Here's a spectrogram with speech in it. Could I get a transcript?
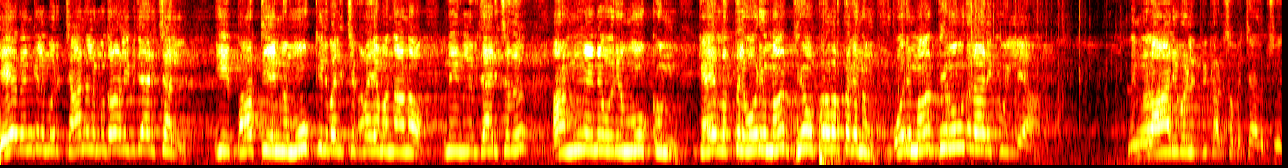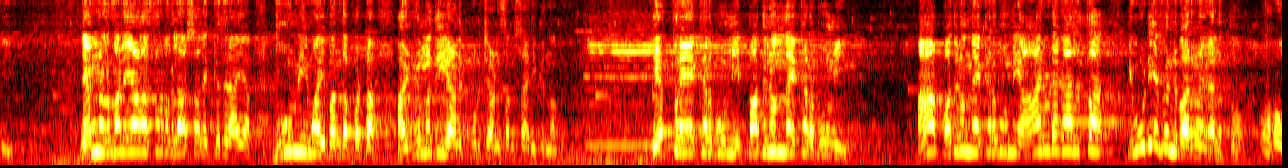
ഏതെങ്കിലും ഒരു ചാനൽ മുതലാളി വിചാരിച്ചാൽ ഈ പാർട്ടി അങ്ങ് മൂക്കിൽ വലിച്ചു കളയാമെന്നാണോ നിങ്ങൾ വിചാരിച്ചത്? അങ്ങനെ ഒരു മൂക്കും കേരളത്തിലെ ഒരു മാധ്യമ പ്രവർത്തകനും ഒരു മാധ്യമ മുതലാളിക്കും ഇല്ല. നിങ്ങൾ ആര് വെളുപ്പിക്കാൻ ശ്രമിച്ചാലും ശരി. ഞങ്ങൾ മലയാള സർവകലാശാലയ്ക്കെതിരായ ഭൂമിയുമായി ബന്ധപ്പെട്ട അഴിമതിയാണ് കുറിച്ചാണ് സംസാരിക്കുന്നത്. എത്ര ഏക്കർ ഭൂമി? പതിനൊന്ന് ഏക്കർ ഭൂമി. ആ പതിനൊന്ന് ഏക്കർ ഭൂമി ആരുടെ കാലത്താ? യു ഡി എഫിന്റെ ഭരണകാലത്തോ? ഓഹോ.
